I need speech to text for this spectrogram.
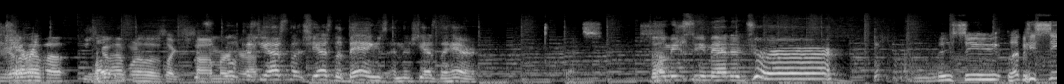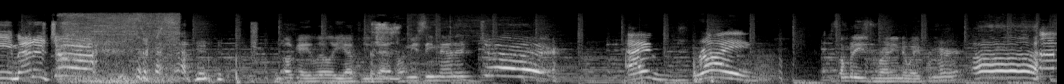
You gotta have a. You gotta have one of those like summer because she has the she has the bangs and then she has the hair. That's. Let me see, manager. Let me see. Let me see, manager. Okay, Lily, you have to do that. Let me see, manager. I'm trying. Somebody's running away from her. Ah!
